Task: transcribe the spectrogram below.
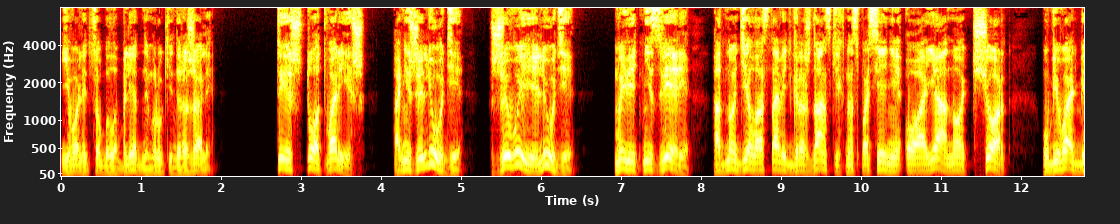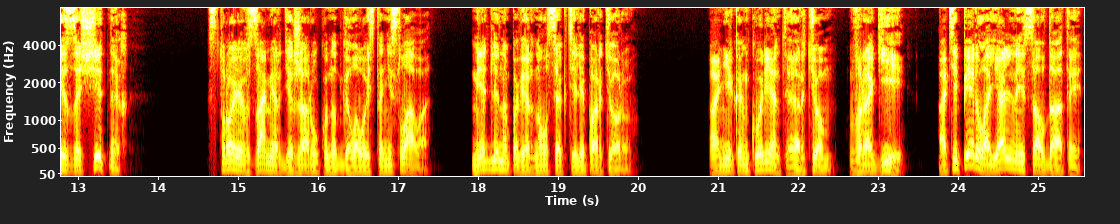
его лицо было бледным, руки дрожали. «Ты что творишь? Они же люди! Живые люди! Мы ведь не звери! Одно дело оставить гражданских на спасение ОАЯ, но, черт, убивать беззащитных!» Строев замер, держа руку над головой Станислава. Медленно повернулся к телепортеру. «Они конкуренты, Артем, враги, а теперь лояльные солдаты.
